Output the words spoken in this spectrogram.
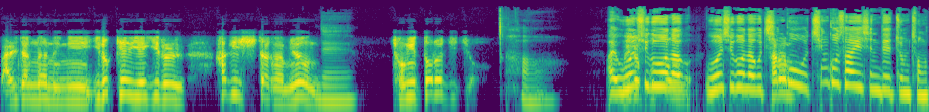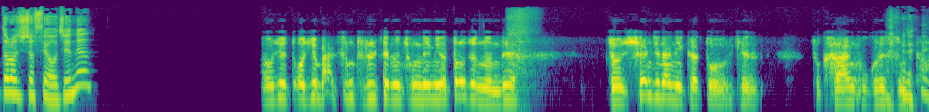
말장난이니 이렇게 얘기를 하기 시작하면 네. 정이 떨어지죠. 하. 아니 우원식 의원하고 우원식 의원하고 사람- 친구 친구 사이신데 좀 정 떨어지셨어요 어제는? 어제 어제 말씀 들을 때는 정내미가 떨어졌는데 저 시간 지나니까 또 이렇게 좀 가라앉고 그랬습니다.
